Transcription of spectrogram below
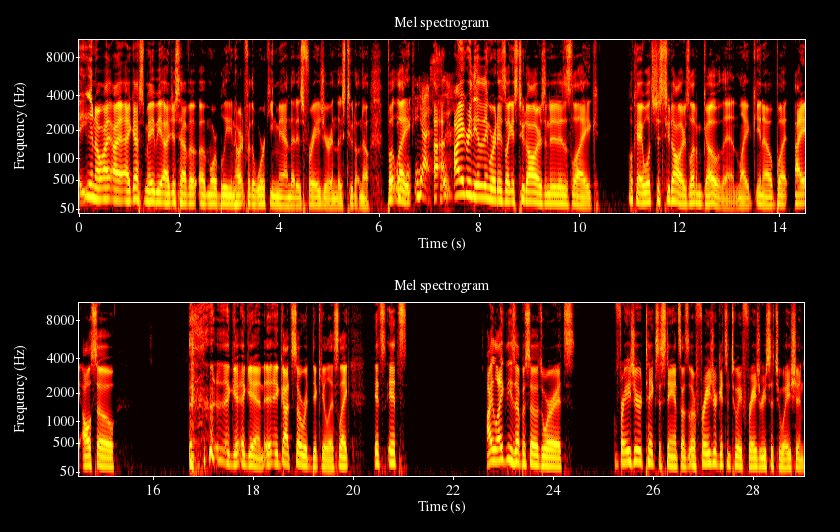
you know, I, I, I guess maybe I just have a, a more bleeding heart for the working man that is Frasier and those two. do- No, but like, yes I, I agree. The other thing where it is like it's two dollars and it is like, okay, well, it's just two dollars. Let him go then. Like you know, but I also, again, it, it got so ridiculous. Like it's it's. I like these episodes where it's Frasier takes a stance on, or Frasier gets into a Frasiery situation,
